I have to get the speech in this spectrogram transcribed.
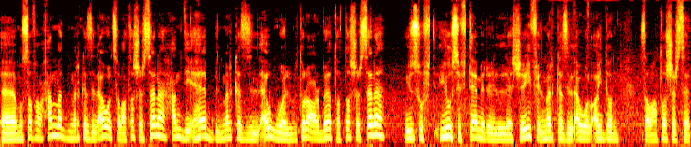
آه، مصطفى محمد المركز الأول 17 سنة. حمدي إيهاب بالمركز الأول بطولة عربية 13 سنة. ويوسف يوسف تامر الشريف المركز الأول أيضا 17 سنة.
